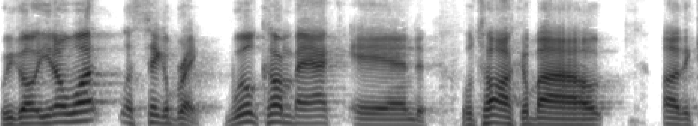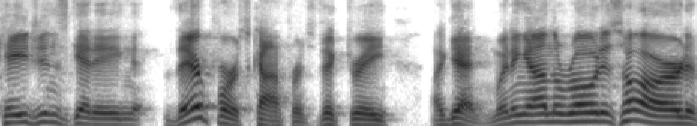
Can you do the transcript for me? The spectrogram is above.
we go. You know what? Let's take a break. We'll come back and we'll talk about uh, the Cajuns getting their first conference victory. Again, winning on the road is hard.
